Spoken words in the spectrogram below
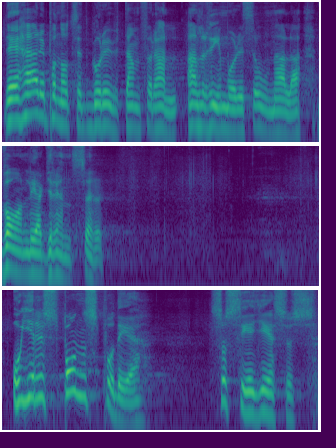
Det här är på något sätt går utanför all, all rim och reson, alla vanliga gränser. Och i respons på det så ser Jesus,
